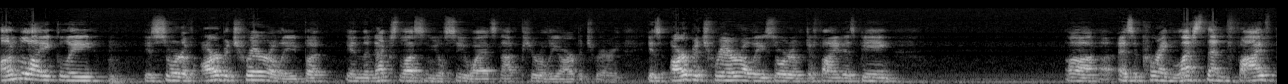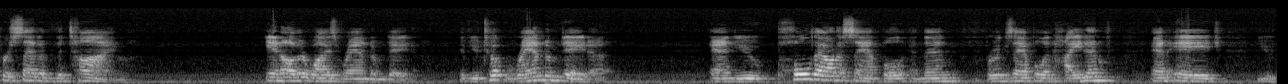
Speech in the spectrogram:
unlikely is sort of arbitrarily, but in the next lesson you'll see why it's not purely arbitrary, is arbitrarily sort of defined as being uh, as occurring less than 5% of the time in otherwise random data. If you took random data and you pulled out a sample and then, for example, in height and, and age, you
